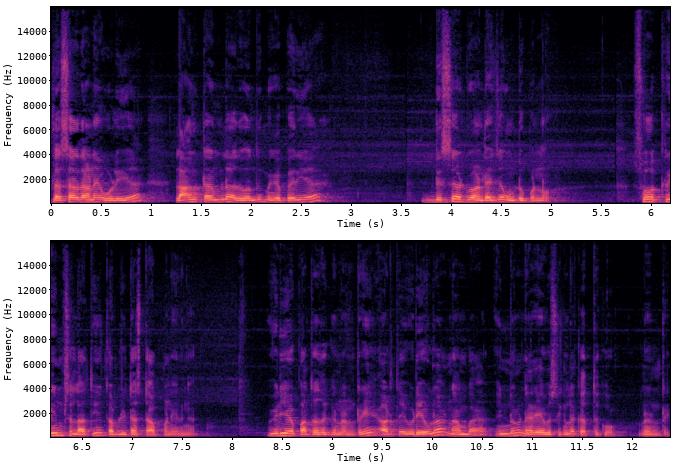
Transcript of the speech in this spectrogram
ப்ளஸர் தானே ஒழிய லாங் டேர்மில் அது வந்து மிகப்பெரிய டிஸ்அட்வான்டேஜை உண்டு பண்ணும். ஸோ க்ரீம்ஸ் எல்லாத்தையும் கம்ப்ளீட்டாக ஸ்டாப் பண்ணிடுங்க வீடியோ பார்த்ததுக்கு நன்றி. அடுத்த வீடியோவில் நம்ம இன்னும் நிறைய விஷயங்களை கற்றுக்குவோம் நன்றி.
